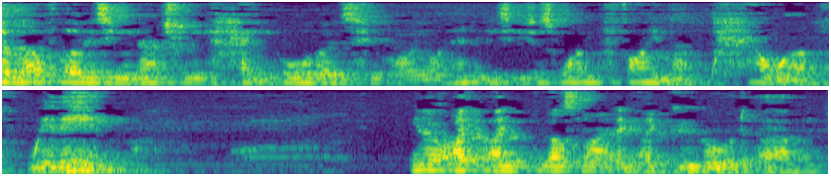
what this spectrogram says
to love those you naturally hate all those who are your enemies. You just won't find that power within. You know, I, I last night I, I googled um,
